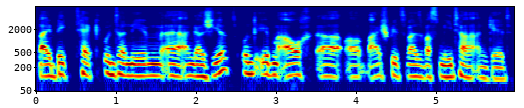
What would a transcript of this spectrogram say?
bei Big Tech-Unternehmen äh, engagiert und eben auch äh, beispielsweise was Meta angeht,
